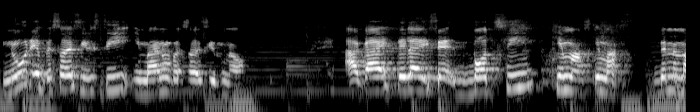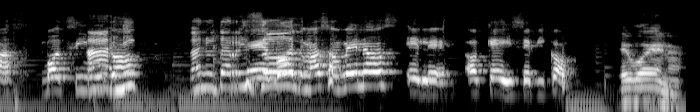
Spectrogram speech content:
Nur empezó a decir sí y Manu empezó a decir no. Acá Estela dice bot sí. ¿Qué más? ¿Qué más? Deme más. Bot sí, Ah, Nico. Nick, Manu Eh, bot más o menos L. Ok, se picó. Es buena.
